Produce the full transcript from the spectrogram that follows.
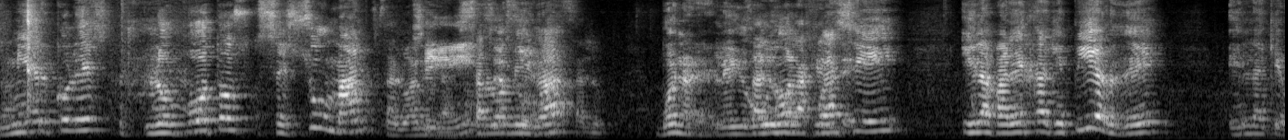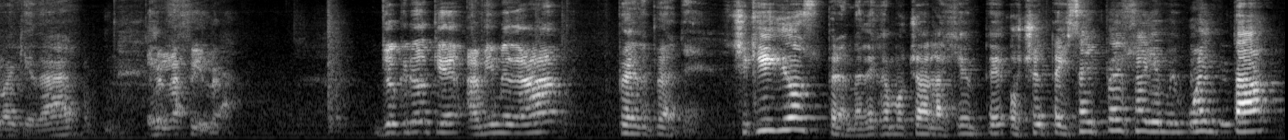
miércoles. Los votos se suman. Salud, Sí. amiga. Salud, amiga. Salud. Bueno, leí Salud uno, la fue gente. así. Y la pareja que pierde es la que va a quedar En la fila. Yo creo que a mí me da. Espérate, espérate. Chiquillos, espera, me deja mostrar a la gente. 86 pesos ahí en mi cuenta.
